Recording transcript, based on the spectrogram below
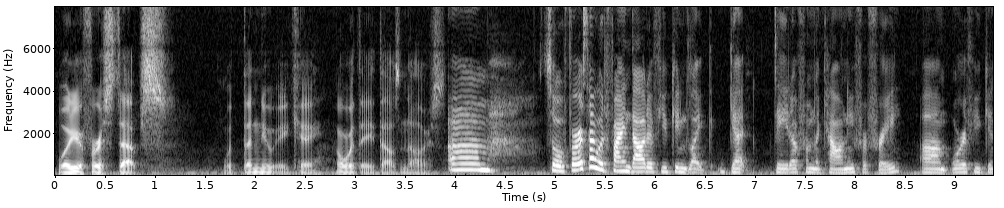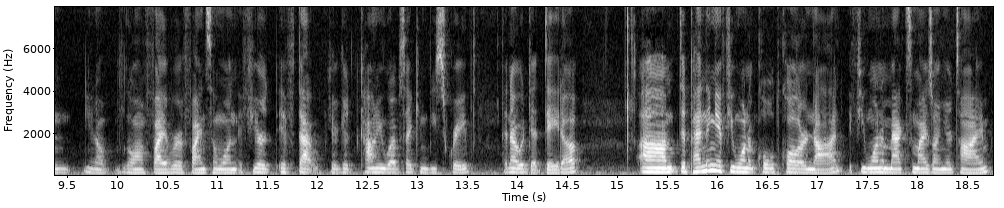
What are your first steps with the new 8k or with the $8000 um so first i would find out if you can like get data from the county for free. Um, or if you can you know go on fiverr and find someone. If you're if that your county website can be scraped then i would get data. Um, depending if you want a cold call or not, if you want to maximize on your time,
